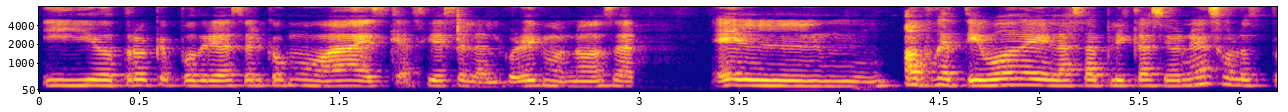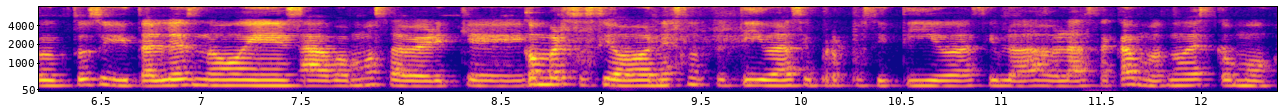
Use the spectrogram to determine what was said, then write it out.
Y otro que podría ser como, ah, es que así es el algoritmo, ¿no? O sea, el objetivo de las aplicaciones o los productos digitales no es, ah, vamos a ver qué conversaciones nutritivas y propositivas y bla, bla, bla sacamos, ¿no? Es como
